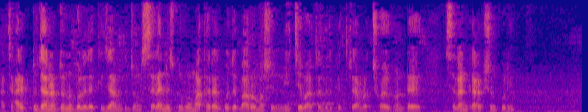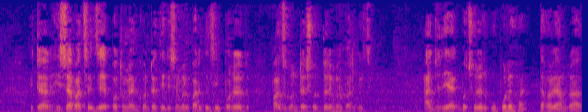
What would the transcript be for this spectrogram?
আচ্ছা আরেকটু জানার জন্য বলে রাখি যে আমরা যখন স্যালাইন ইউজ করব, মাথায় রাখব যে বারো মাসের নিচে বাচ্চাদের ক্ষেত্রে আমরা ছয় ঘন্টায় স্যালাইন কারেকশন করি। এটার হিসাব আছে যে প্রথম এক ঘন্টায় তিরিশ এম পার কেজি পরের পাঁচ ঘন্টায় সত্তর এম পার কেজি আর যদি এক বছরের উপরে হয়, তাহলে আমরা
